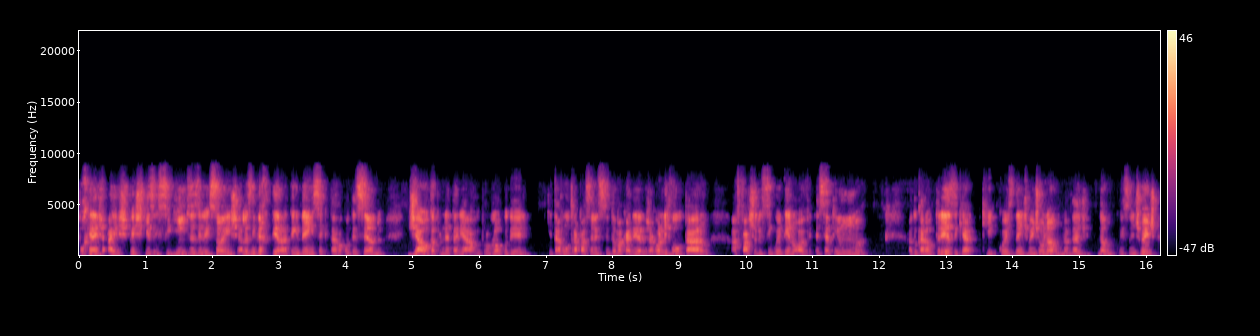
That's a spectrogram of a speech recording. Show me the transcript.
Porque as, as pesquisas seguintes às eleições, elas inverteram a tendência que estava acontecendo de alta para o Netanyahu e para o bloco dele, que estavam ultrapassando esses 61 cadeiras. Agora eles voltaram à faixa dos 59, exceto em uma a do canal 13, que, é, que coincidentemente ou não, na verdade, não coincidentemente,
